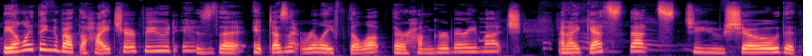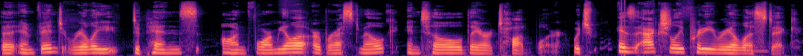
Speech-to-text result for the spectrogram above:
The only thing about the high chair food is that it doesn't really fill up their hunger very much. And I guess that's to show that the infant really depends on formula or breast milk until they are toddler, which is actually pretty realistic.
